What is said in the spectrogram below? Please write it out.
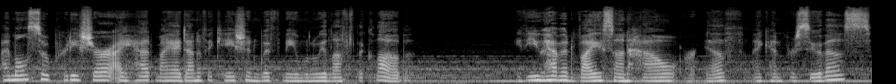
I'm also pretty sure I had my identification with me when we left the club. If you have advice on how or if I can pursue this,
